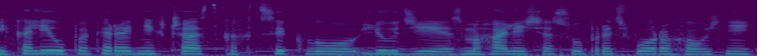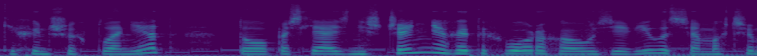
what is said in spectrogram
І калі ў папярэдніх частках цыклу людзі змагаліся супраць ворагаў з нейкіх іншых планет то пасля знішчэння гэтых ворагаў з'явілася магчымасць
